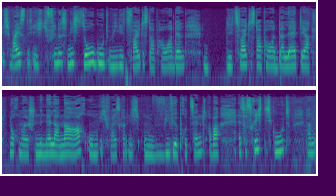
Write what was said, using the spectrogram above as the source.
ich weiß nicht, ich finde es nicht so gut wie die zweite Star Power, denn die zweite Star Power, da lädt der nochmal schneller nach, um, ich weiß gerade nicht um wie viel Prozent, aber es ist richtig gut. Dann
